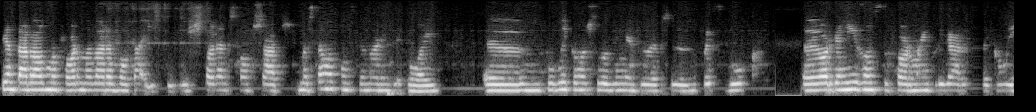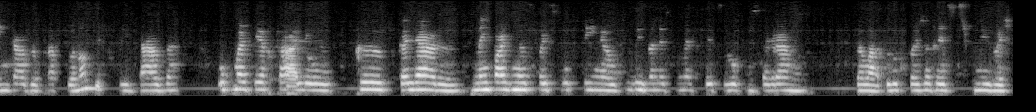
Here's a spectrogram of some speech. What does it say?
tentar de alguma forma dar a volta a isto. Os restaurantes estão fechados, mas estão a funcionar em takeaway, uh, publicam as suas emendas no Facebook, uh, organizam-se de forma a entregar o em casa para a pessoa não ter que sair de casa. O comércio de retalho, que se calhar nem página de Facebook tinha, utiliza neste momento Facebook, Instagram, sei lá, tudo o que seja redes disponíveis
